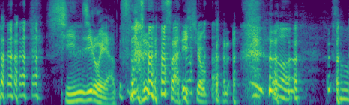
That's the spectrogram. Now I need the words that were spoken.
信じろや、つって、最初から。そう。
